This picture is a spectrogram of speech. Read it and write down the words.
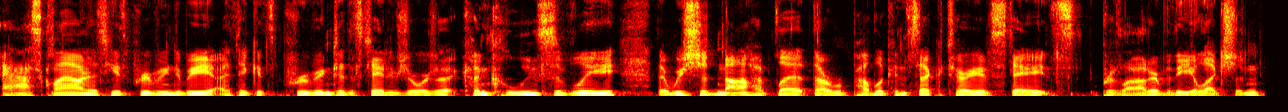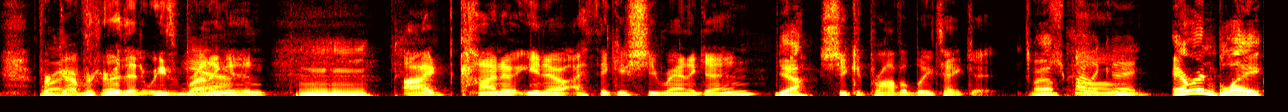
ass clown as he's proving to be, I think it's proving to the state of Georgia conclusively that we should not have let the Republican Secretary of State preside over the election for Right. governor that he's running Yeah. in. Mhm. I kind of, you know, I think if she ran again, Yeah. she could probably take it. Well, Probably Um, could. Aaron Blake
